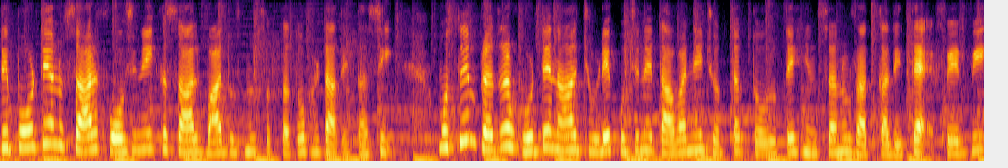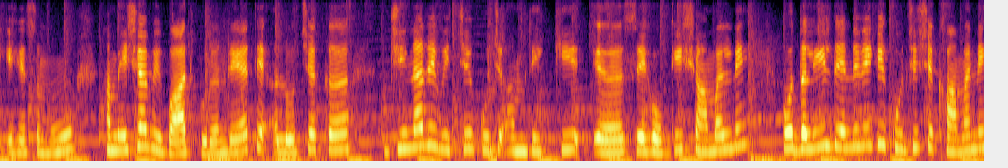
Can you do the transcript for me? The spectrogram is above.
ਰਿਪੋਰਟ ਦੇ ਅਨੁਸਾਰ ਫੌਜ ਨੇ ਇੱਕ ਸਾਲ ਬਾਅਦ ਉਸ ਨੂੰ ਸੱਤਾ ਤੋਂ ਹਟਾ ਦਿੱਤਾ ਸੀ। ਮੁਸਲਿਮ ਬ੍ਰਦਰਹੁੱਡ ਦੇ ਨਾਲ ਜੁੜੇ ਕੁਝ ਨੇਤਾਵਾਂ ਨੇ ਜਦ ਤੱਕ ਤੌਰ ਉਤੇ ਹਿੰਸਾ ਨੂੰ ਰੱਦ ਕਰ ਦਿੱਤਾ ਹੈ। ਫਿਰ ਵੀ ਇਹ ਸਮੂਹ ਹਮੇਸ਼ਾ ਵਿਵਾਦਪੂਰਨ ਰਿਹਾ ਤੇ ਆਲੋਚਕ ਜਿਨ੍ਹਾਂ ਦੇ ਵਿੱਚ ਕੁਝ ਅਮਰੀਕੀ ਸਹਿਯੋਗੀ ਸ਼ਾਮਲ ਨੇ। ਉਹ ਦਲੀਲ ਦਿੰਦੇ ਨੇ ਕਿ ਕੁਝ ਸ਼ਿਖਾਵਾਂ ਨੇ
